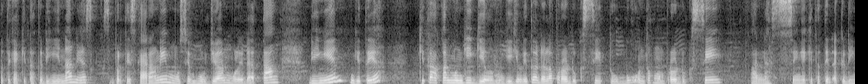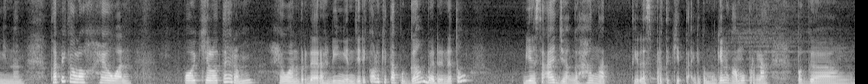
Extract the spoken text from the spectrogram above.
ketika kita kedinginan ya seperti sekarang nih musim hujan mulai datang dingin gitu ya kita akan menggigil. Menggigil itu adalah produksi tubuh untuk memproduksi panas sehingga kita tidak kedinginan. Tapi kalau hewan poikiloterm hewan berdarah dingin jadi kalau kita pegang badannya tuh biasa aja nggak hangat tidak seperti kita gitu. Mungkin kamu pernah pegang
